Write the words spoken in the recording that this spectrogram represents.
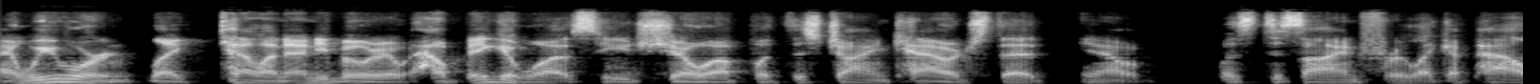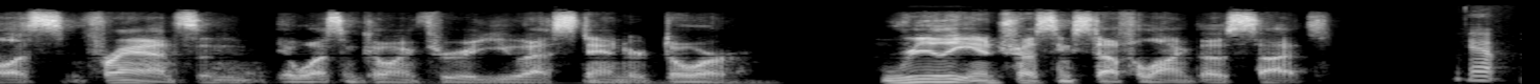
and we weren't like telling anybody how big it was. So you'd show up with this giant couch that you know was designed for like a palace in France, and it wasn't going through a U.S. standard door. Really interesting stuff along those sides. Yep.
